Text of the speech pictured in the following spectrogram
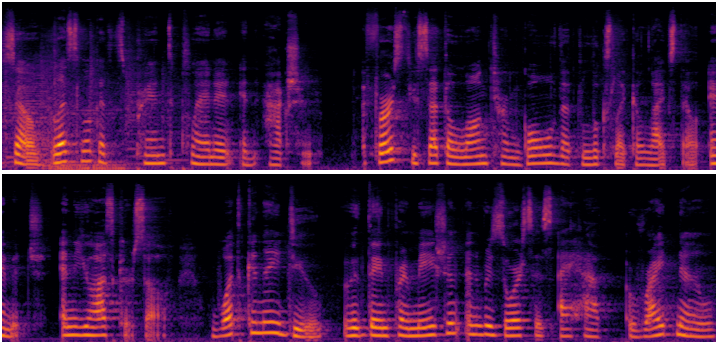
So let's look at sprint planning in action. First, you set a long term goal that looks like a lifestyle image, and you ask yourself, what can I do with the information and resources I have right now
